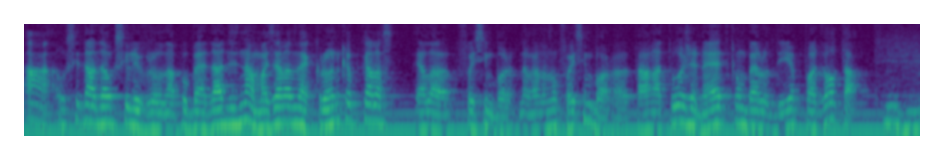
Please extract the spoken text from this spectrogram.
ah, o cidadão que se livrou na puberdade diz, não, mas ela não é crônica porque ela, ela foi-se embora. Não, ela não foi-se embora. Ela está na tua genética, um belo dia pode voltar. Uhum.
